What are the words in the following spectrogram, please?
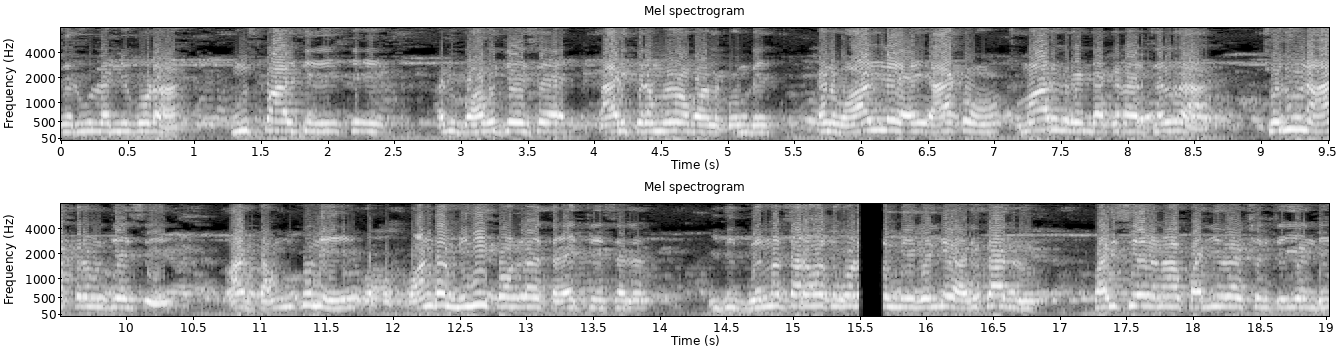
చెరువులన్నీ కూడా మున్సిపాలిటీకి అవి బాగు చేసే కార్యక్రమం వాళ్ళకు ఉంది. కానీ వాళ్ళే ఏకం సుమారుగా రెండు ఎకరాల చిల్లర చెరువుని ఆక్రమణ చేసి ఆ డంపుని ఒక కొండ మినీ కొండలా తయారు చేశారు. ఇది విన్న తర్వాత కూడా మీరు వెళ్ళి అధికారులు పరిశీలన పర్యవేక్షణ చేయండి.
